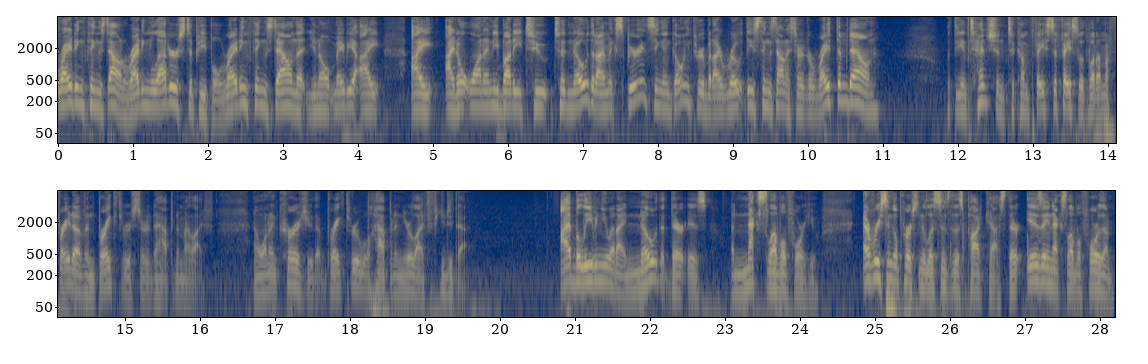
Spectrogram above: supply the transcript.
writing things down, writing letters to people, writing things down that you know maybe I I I don't want anybody to to know that I'm experiencing and going through, but I wrote these things down. I started to write them down with the intention to come face to face with what I'm afraid of and breakthrough started to happen in my life. I want to encourage you that breakthrough will happen in your life if you do that. I believe in you and I know that there is a next level for you. Every single person who listens to this podcast, there is a next level for them.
